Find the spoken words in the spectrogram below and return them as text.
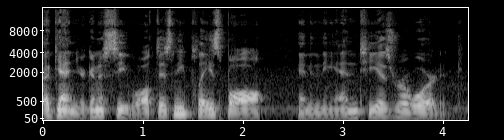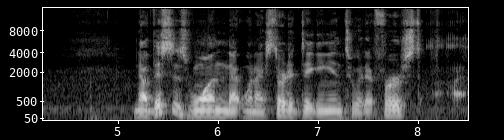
again, you're going to see Walt Disney plays ball, and in the end, he is rewarded. Now, this is one that when I started digging into it at first, I,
